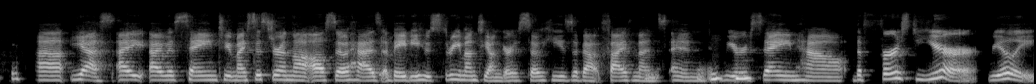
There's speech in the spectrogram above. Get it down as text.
uh, yes, I I was saying to my sister-in-law also has a baby who's three months younger, so he's about five months, and we were mm-hmm. saying how the first year really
